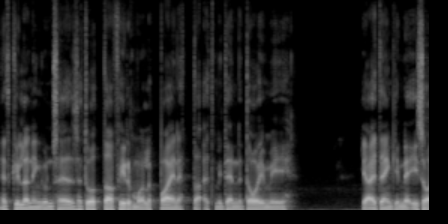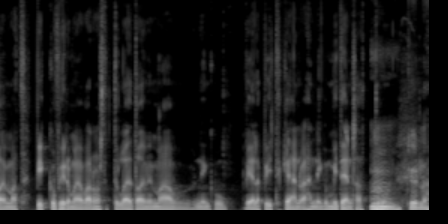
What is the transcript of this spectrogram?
Että kyllä niin kuin se, se tuottaa firmoille painetta, että miten ne toimii. Ja etenkin ne isoimmat. Pikkufirmoja varmasti tulee toimimaan niin kuin vielä pitkään vähän niin kuin miten sattuu. Mm, kyllä.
